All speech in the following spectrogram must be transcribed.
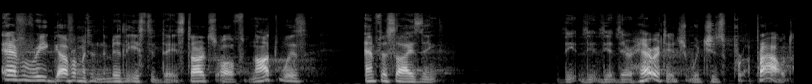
every government in the Middle East today starts off not with emphasizing the, the, their heritage, which is pr proud,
